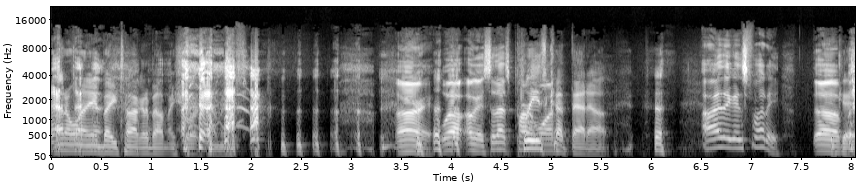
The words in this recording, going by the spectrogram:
I don't want anybody talking about my shortcomings. All right. Well, okay. So that's part Please one. cut that out. I think it's funny. Um, Okay.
